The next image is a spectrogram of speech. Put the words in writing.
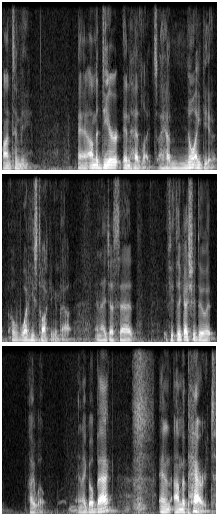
onto me. And I'm a deer in headlights. I have no idea of what he's talking about. And I just said, if you think I should do it, I will. And I go back, and I'm a parrot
